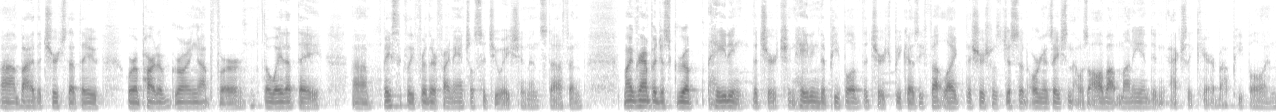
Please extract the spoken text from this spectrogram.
uh, by the church that they were a part of growing up for the way that they, uh, basically, for their financial situation and stuff. And my grandpa just grew up hating the church and hating the people of the church because he felt like the church was just an organization that was all about money and didn't actually care about people. And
